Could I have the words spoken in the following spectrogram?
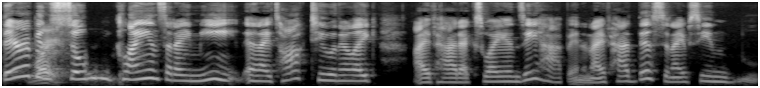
There have been Right. so many clients that I meet and I talk to, and they're like, I've had X, Y, and Z happen, and I've had this, and I've seen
